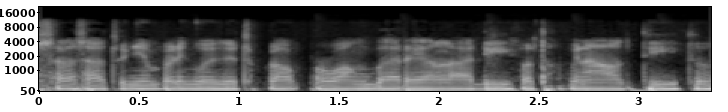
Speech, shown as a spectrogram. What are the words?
salah satunya yang paling gue itu peluang Barella di kotak penalti itu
